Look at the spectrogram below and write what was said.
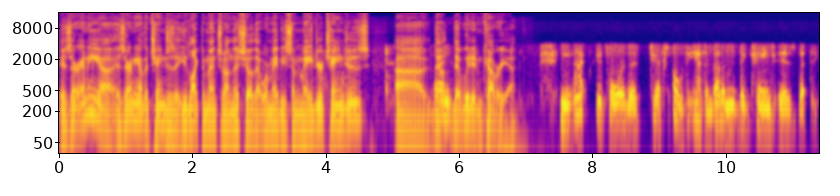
Is there any uh, is there any other changes that you'd like to mention on this show that were maybe some major changes uh, that Um, that we didn't cover yet? Not for the Jefferson. Oh, the- yeah. The other big change is that the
